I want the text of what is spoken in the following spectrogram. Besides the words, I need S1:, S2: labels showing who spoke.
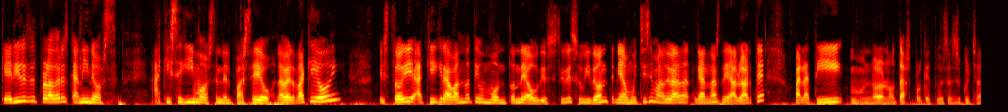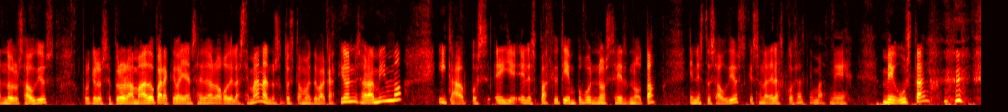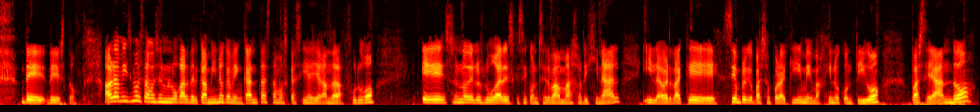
S1: Queridos exploradores caninos, aquí seguimos en el paseo. La verdad que hoy estoy aquí grabándote un montón de audios. Estoy de subidón, tenía muchísimas ganas de hablarte. Para ti mm, no lo notas porque tú estás escuchando los audios porque los he programado para que vayan saliendo a lo largo de la semana. Nosotros estamos de vacaciones ahora mismo y claro, pues el espacio-tiempo pues no se nota en estos audios, que es una de las cosas que más me, me gustan de, de esto. Ahora mismo estamos en un lugar del camino que me encanta, estamos casi ya llegando a la furgo es uno de los lugares que se conserva más original y la verdad que siempre que paso por aquí me imagino contigo paseando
